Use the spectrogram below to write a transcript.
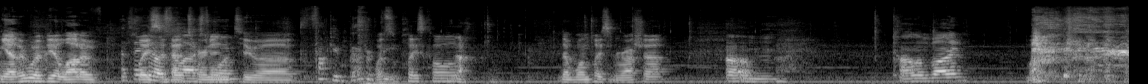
Yeah, there would be a lot of I think that places that, turn one. into uh, Fucking better what's the place called? No. That one place in Russia. Um, Columbine.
